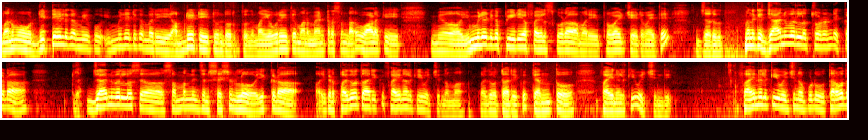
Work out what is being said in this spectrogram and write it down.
మనము డీటెయిల్ డీటెయిల్డ్గా మీకు ఇమ్మీడియట్గా మరి అప్డేట్ అయ్యేటువంటి దొరుకుతుంది. మరి ఎవరైతే మన మెంటర్స్ ఉన్నారో వాళ్ళకి ఇమ్మీడియట్గా పీడిఎఫ్ ఫైల్స్ కూడా మరి ప్రొవైడ్ చేయడం అయితే జరుగుతుంది. మనకి జనవరిలో చూడండి ఇక్కడ జనవరిలో సంబంధించిన సెషన్లో ఇక్కడ ఇక్కడ పదో తారీఖు ఫైనల్కి వచ్చిందమ్మా. పదో తారీఖు టెన్త్ ఫైనల్కి వచ్చింది. ఫైనల్కి వచ్చినప్పుడు తర్వాత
